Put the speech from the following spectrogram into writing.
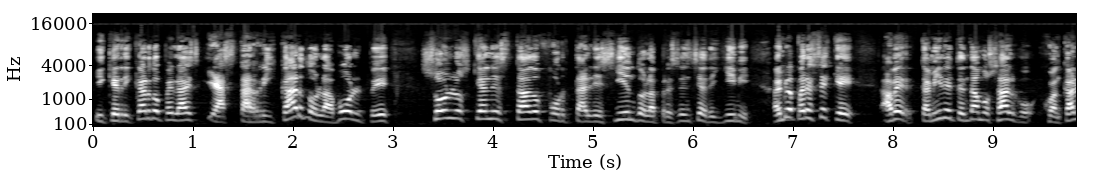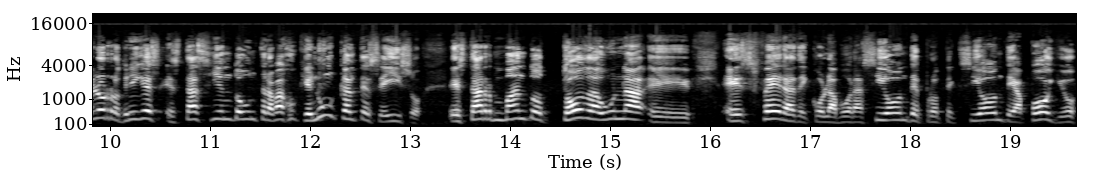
y que Ricardo Peláez y hasta Ricardo Lavolpe son los que han estado fortaleciendo la presencia de Jimmy. A mí me parece que, a ver, también entendamos algo, Juan Carlos Rodríguez está haciendo un trabajo que nunca antes se hizo, está armando toda una eh, esfera de colaboración, de protección, de apoyo,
